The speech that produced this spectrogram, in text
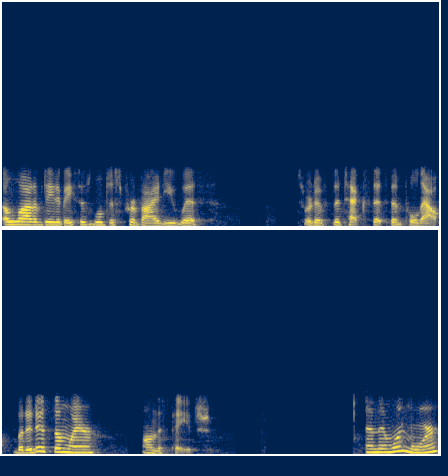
a lot of databases will just provide you with sort of the text that's been pulled out, but it is somewhere on this page. And then one more.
